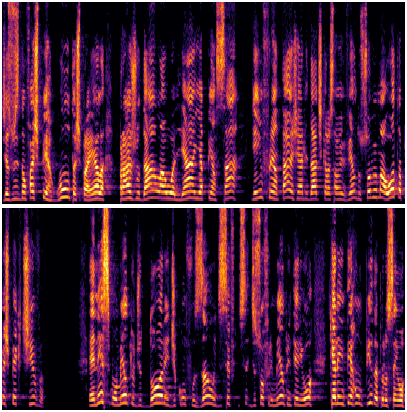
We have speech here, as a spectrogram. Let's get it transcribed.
Jesus então faz perguntas para ela para ajudá-la a olhar e a pensar e a enfrentar as realidades que ela estava vivendo sob uma outra perspectiva. É nesse momento de dor e de confusão e de, sofrimento interior que ela é interrompida pelo Senhor,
